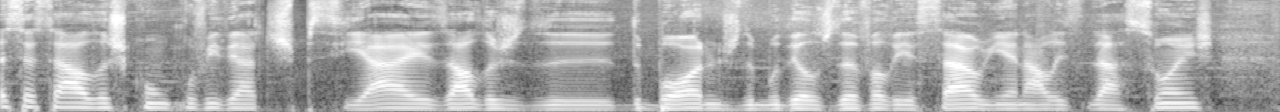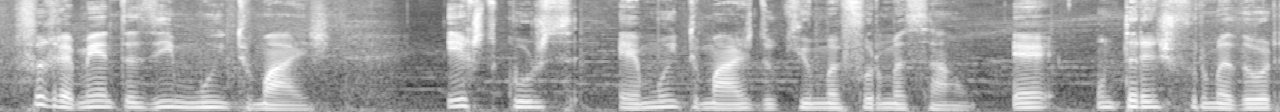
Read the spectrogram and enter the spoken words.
acesso a aulas com convidados especiais, aulas de, de bónus, de modelos de avaliação e análise de ações, ferramentas e muito mais. Este curso é muito mais do que uma formação, é um transformador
